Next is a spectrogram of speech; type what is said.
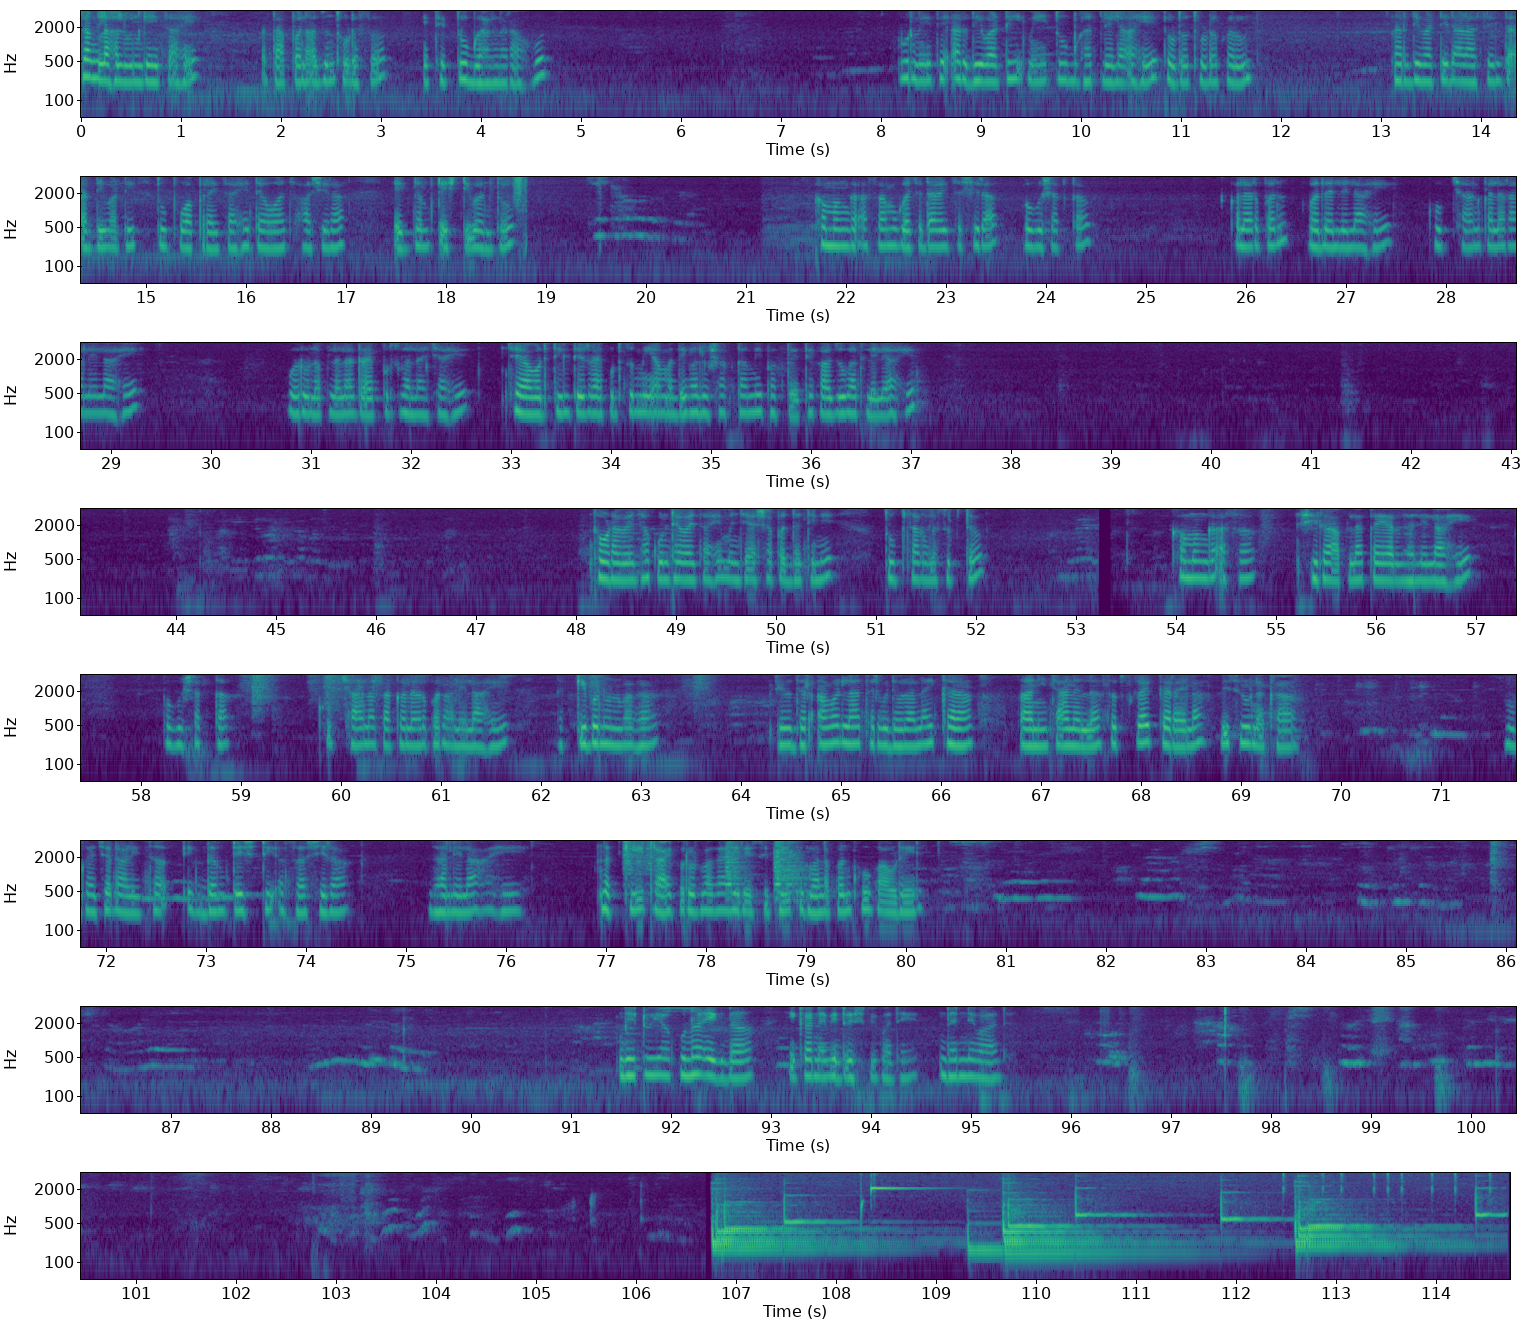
चांगला हलवून घ्यायचं आहे. आता आपण अजून थोडंसं इथे तूप घालणार आहोत. पूर्ण इथे अर्धी वाटी मी तूप घातलेलं आहे थोडं थोडं करून. अर्धी वाटी डाळ असेल तर अर्धी वाटीच तूप वापरायचं आहे तेव्हाच हा शिरा एकदम टेस्टी बनतो. खमंग असा मुगाच्या डाळीचा शिरा बघू शकता. कलर पण बदललेला आहे खूप छान कलर आलेला आहे. वरून आपल्याला ड्रायफ्रूट्स घालायचे आहे. जे आवडतील ते ड्रायफ्रूट्स तुम्ही यामध्ये घालू शकता. मी फक्त इथे काजू घातलेले आहे. थोडा वेळ झाकून ठेवायचा आहे. म्हणजे अशा पद्धतीने तूप चांगलं सुटतं. खमंग असा शिरा आपला तयार झालेला आहे. बघू शकता. खूप छान असा कलर पण आलेला आहे. नक्की बनवून बघा. व्हिडिओ जर आवडला तर व्हिडिओला लाईक करा आणि चॅनलला सबस्क्राईब करायला विसरू नका. मुगाच्या डाळीचा एकदम टेस्टी असा शिरा झालेला आहे. नक्की ट्राय करून बघा. ही रेसिपी तुम्हाला पण खूप आवडेल. भेटूया पुन्हा एकदा एका नवीन रेसिपीमध्ये धन्यवाद.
